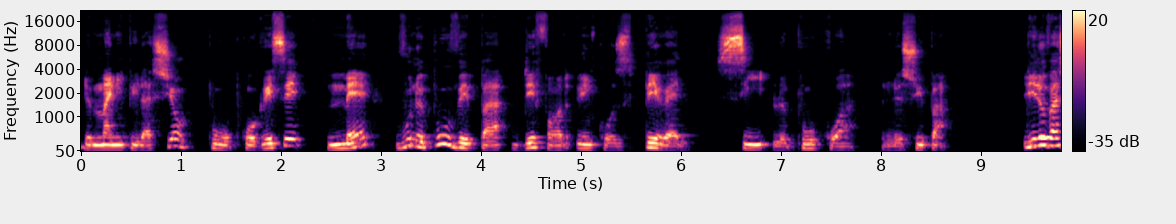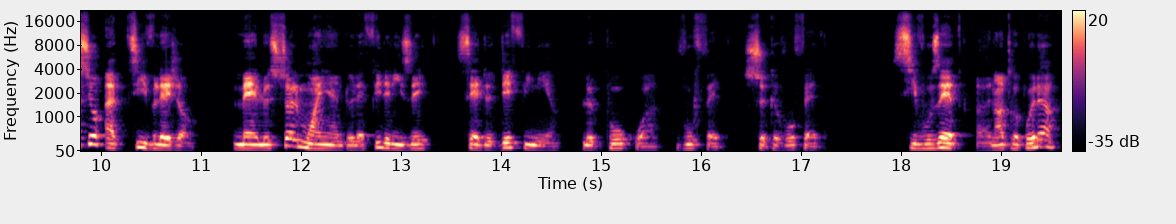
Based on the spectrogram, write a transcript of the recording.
de manipulation pour progresser, mais vous ne pouvez pas défendre une cause pérenne si le pourquoi ne suit pas. L'innovation active les gens, mais le seul moyen de les fidéliser, c'est de définir le pourquoi vous faites ce que vous faites. Si vous êtes un entrepreneur,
